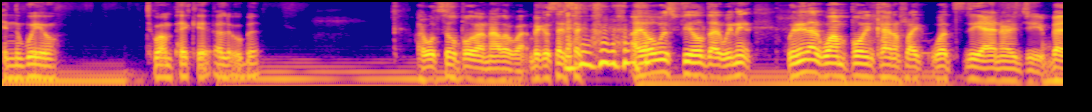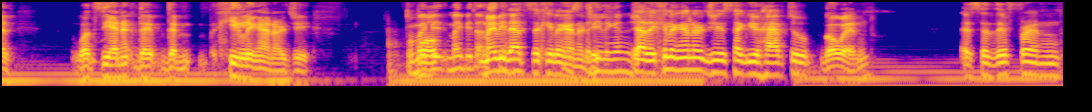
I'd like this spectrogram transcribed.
in the wheel to unpick it a little bit. I will still pull another one because it's like I always feel that we need we need at one point kind of like what's the energy, but what's the ener- the, the healing energy. Well, maybe Well, maybe that's maybe the- that's the healing that's the energy. healing energy. Yeah, the healing energy is like you have to go in. It's a different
